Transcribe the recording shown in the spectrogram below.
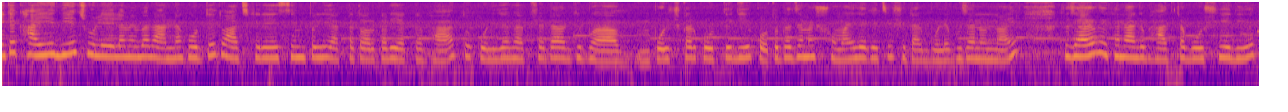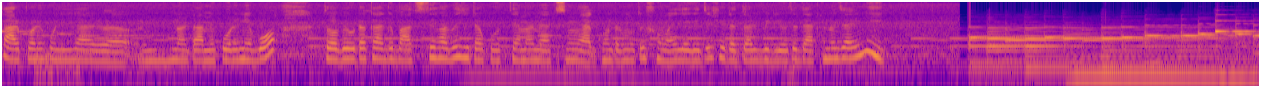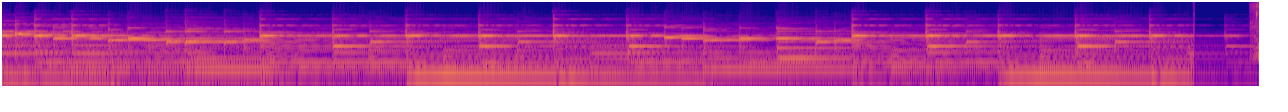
মেয়েকে খাইয়ে দিয়ে চলে এলাম এবার রান্না করতে। তো আজকের সিম্পলি একটা তরকারি, একটা ভাত। তো কলিজা ব্যবসাটা আর কি পরিষ্কার করতে গিয়ে কতটা যে আমার সময় লেগেছে সেটা আর বলে বোঝানোর নয়। তো যাই হোক, এখানে আগে ভাতটা বসিয়ে দিয়ে তারপরে কলিজার ভুনাটা আমি করে নেব। তবে ওটাকে আগে বাঁচতে হবে, যেটা করতে আমার ম্যাক্সিমাম এক ঘণ্টার মতো সময় লেগেছে, সেটা তো আর ভিডিওতে দেখানো যায়নি।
